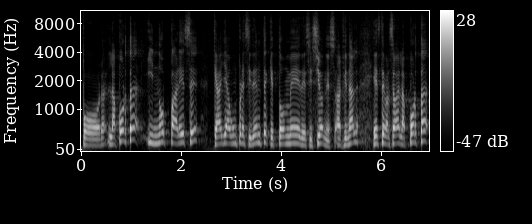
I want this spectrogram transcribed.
por la porta y no parece que haya un presidente que tome decisiones. Al final, este Barcelona de la Porta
